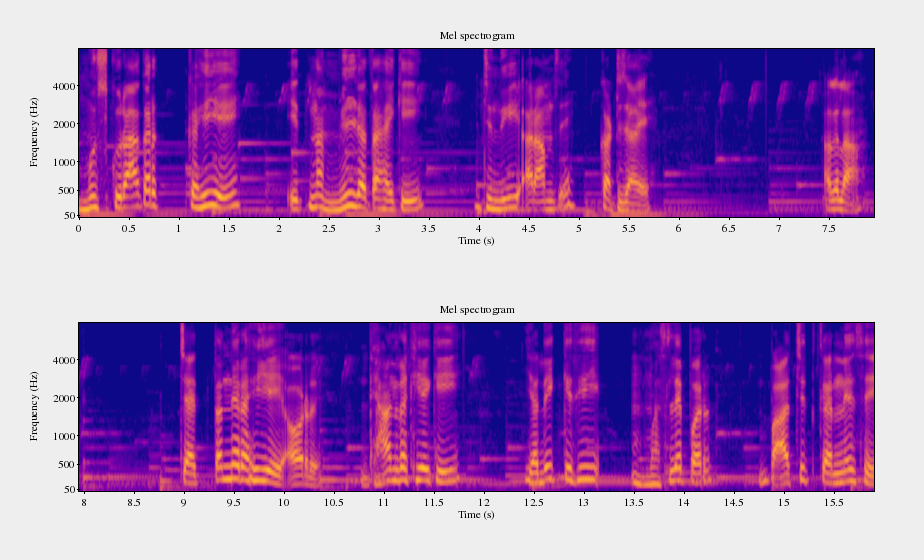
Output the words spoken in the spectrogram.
मुस्कुराकर कहिए, इतना मिल जाता है कि ज़िंदगी आराम से कट जाए। अगला, चैतन्य रहिए और ध्यान रखिए कि यदि किसी मसले पर बातचीत करने से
